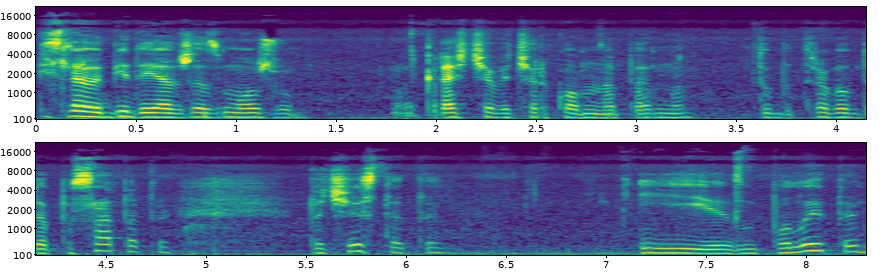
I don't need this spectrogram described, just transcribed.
Після обіду я вже зможу. Краще вечірком, напевно. Тому треба буде посапати, почистити і полити.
